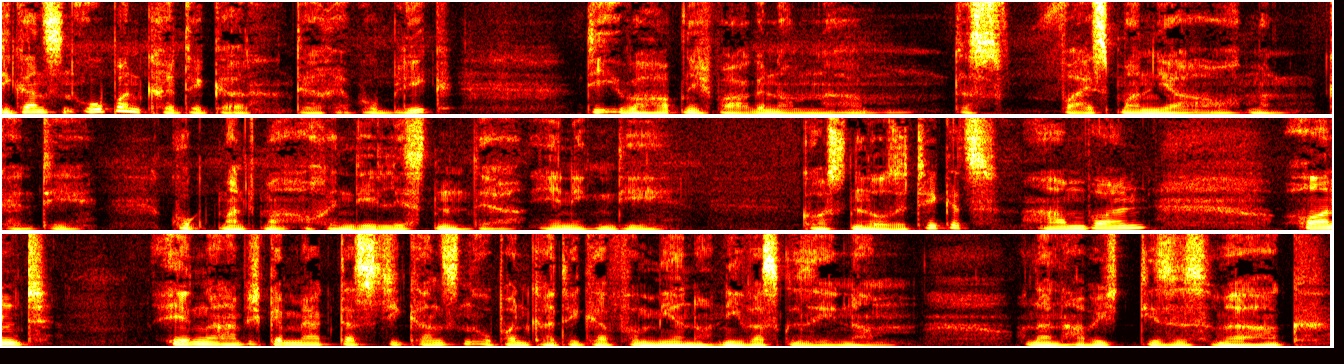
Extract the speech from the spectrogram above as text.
die ganzen Opernkritiker der Republik die überhaupt nicht wahrgenommen haben. Das weiß man ja auch. Man kennt die, guckt manchmal auch in die Listen derjenigen, die kostenlose Tickets haben wollen. Und irgendwann habe ich gemerkt, dass die ganzen Opernkritiker von mir noch nie was gesehen haben. Und dann habe ich dieses Werk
